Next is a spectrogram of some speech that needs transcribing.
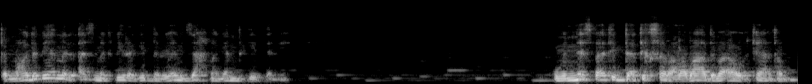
طب ما هو ده بيعمل أزمة كبيرة جدا ويعمل زحمة جامدة جدا يعني. والناس بقى تبدأ تكسر على بعض بقى وبتاع. طب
